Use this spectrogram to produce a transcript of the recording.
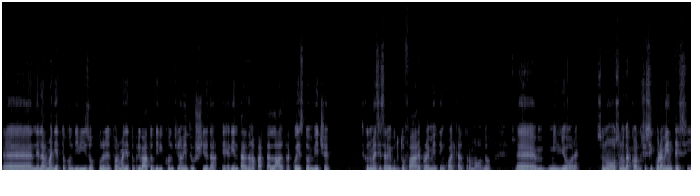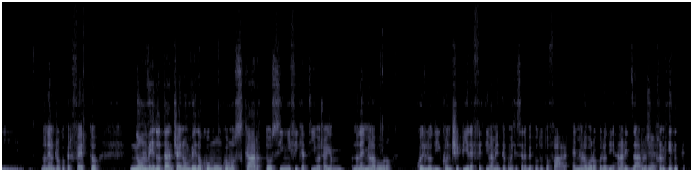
eh, nell'armadietto condiviso oppure nel tuo armadietto privato, devi continuamente uscire da, e rientrare da una parte all'altra. Questo invece, secondo me, si sarebbe potuto fare probabilmente in qualche altro modo eh, migliore. Sono, sono d'accordo, cioè, sicuramente si, non è un gioco perfetto. Non vedo, ta- cioè, non vedo comunque uno scarto significativo, cioè, io, non è il mio lavoro quello di concepire effettivamente come si sarebbe potuto fare, è il mio lavoro quello di analizzarlo eh certo. eventualmente.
